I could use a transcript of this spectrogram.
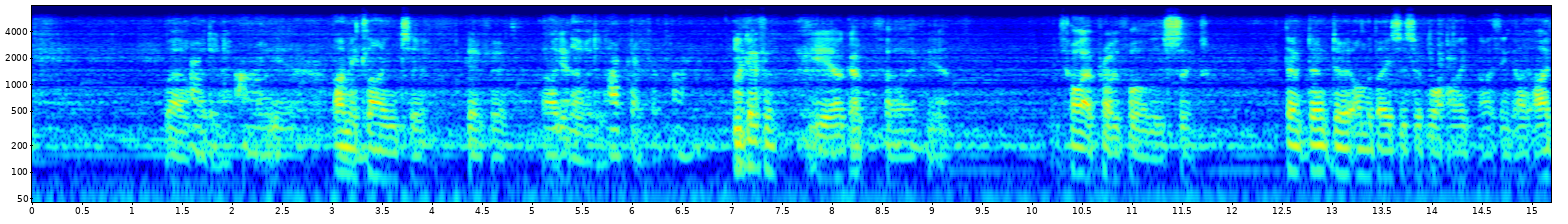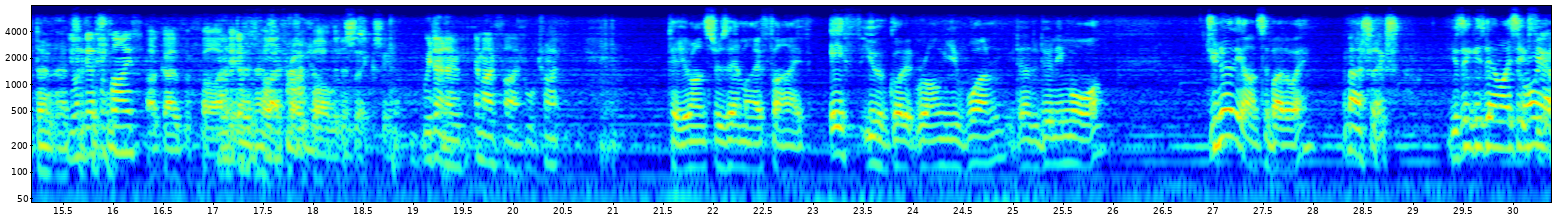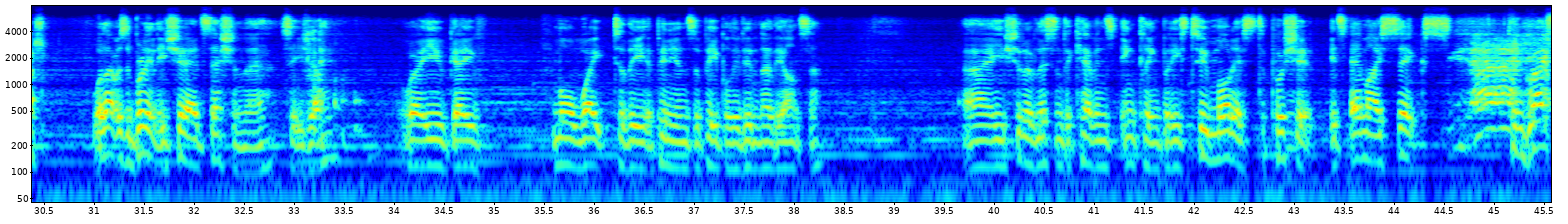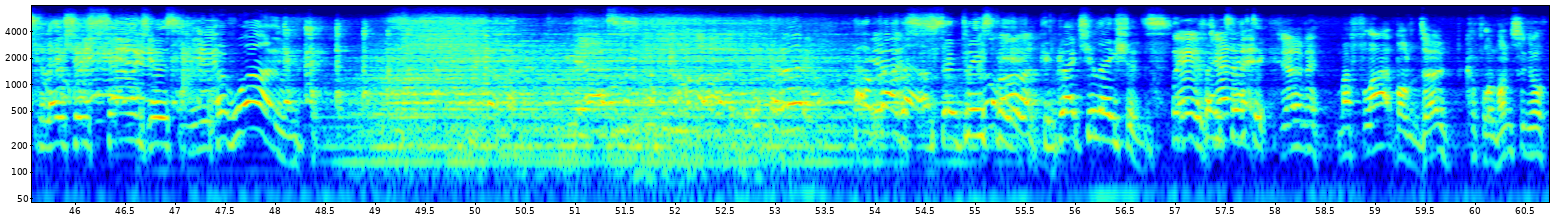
Well, I don't know. I- Yeah. I'm inclined to go for. I don't know. I don't know. I'd go for five. You go for. Yeah, I'll go for five, yeah. It's higher profile than six. Don't don't do it on the basis of what I, I think. I, I don't have You want to go for five? I'll go for five. I Yeah, don't know. higher Five. profile than six, yeah. We don't know. MI5, we'll try. Okay, your answer is MI5. If you have got it wrong, you've won. You don't have to do any more. Do you know the answer, by the way? MI6. You think it's MI6? Oh, yes. Well, that was a brilliantly shared session there, CJ, where you gave more weight to the opinions of people who didn't know the answer. Uh, you should have listened to Kevin's inkling, but he's too modest to push it. It's MI6. Congratulations, challengers! You have won! I'm so pleased for you. Congratulations. Hey, Fantastic. Jeremy, Jeremy, my flat burned down a couple of months ago,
